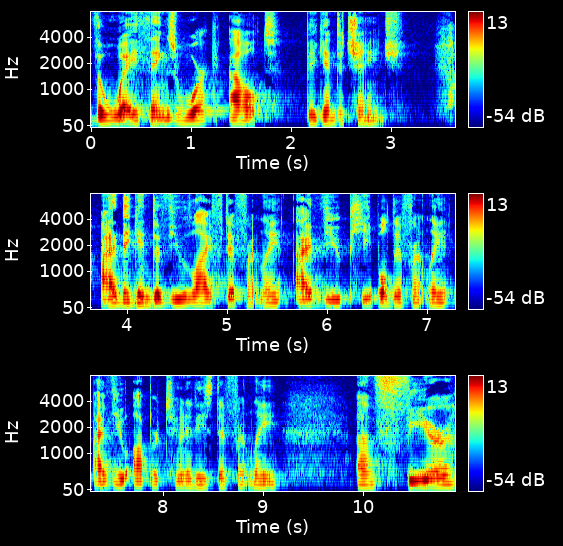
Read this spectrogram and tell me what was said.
the way things work out begin to change. I begin to view life differently. I view people differently. I view opportunities differently. Um, fear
